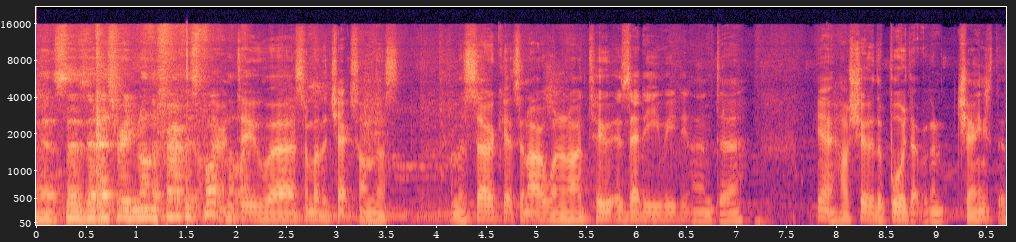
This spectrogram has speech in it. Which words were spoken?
Yeah, so that's reading on the furthest point. And do uh, some other checks on the on the circuits and R1 and R2 is ZE reading. And uh, yeah, I'll show you the board that we're going to change. The,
